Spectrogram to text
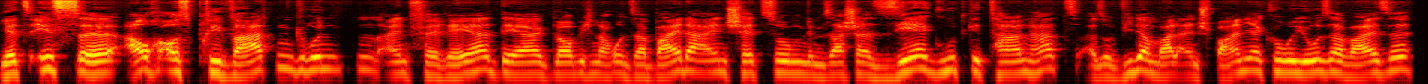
Jetzt ist äh, auch aus privaten Gründen ein Ferrer, der, glaube ich, nach unserer beider Einschätzung dem Sascha sehr gut getan hat. Also wieder mal ein Spanier kurioserweise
